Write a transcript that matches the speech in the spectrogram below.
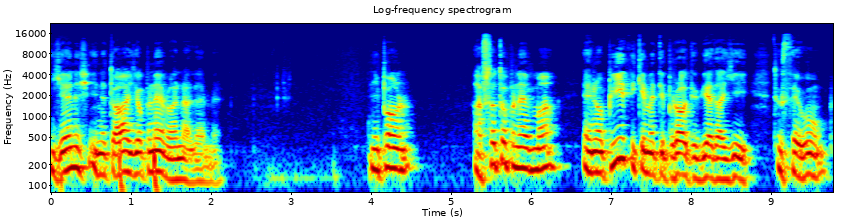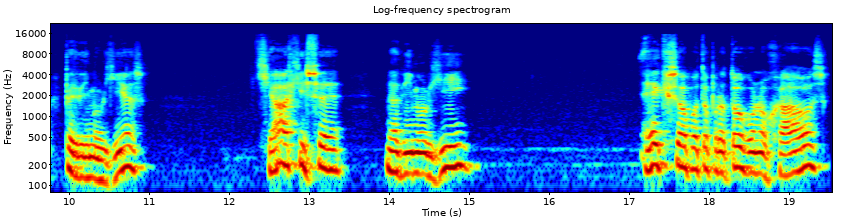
η γέννηση είναι το Άγιο Πνεύμα να λέμε. Λοιπόν αυτό το πνεύμα ενοποιήθηκε με την πρώτη διαταγή του Θεού περί δημιουργίας και άρχισε να δημιουργεί έξω από το πρωτόγονο χάος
